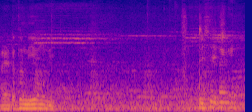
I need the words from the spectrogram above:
আর এটা তো নিয়ম নেই। Thank you.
